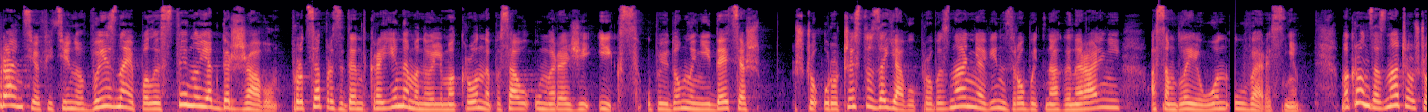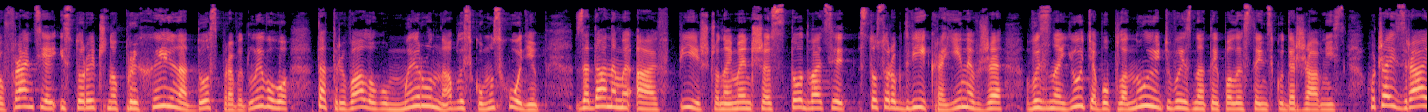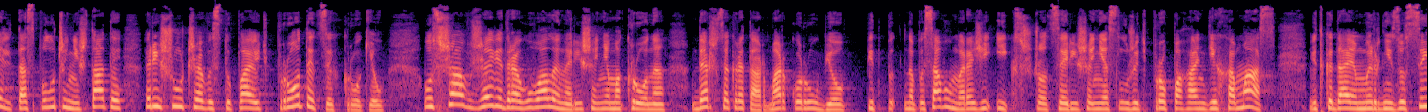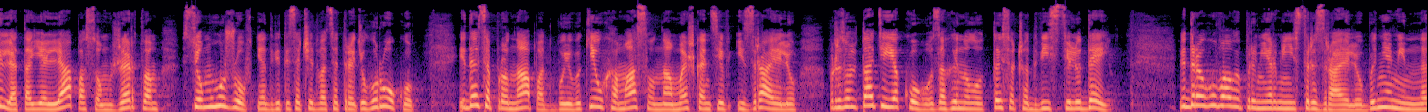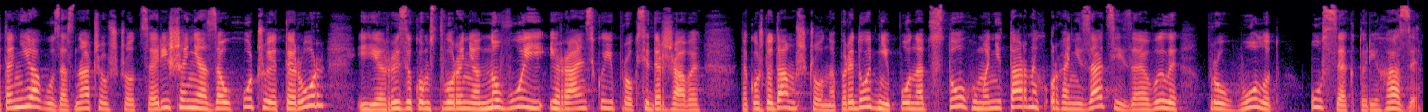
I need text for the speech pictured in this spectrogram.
Франція офіційно визнає Палестину як державу. Про це президент країни Мануель Макрон написав у мережі X. У повідомленні йдеться ж, що урочисту заяву про визнання він зробить на Генеральній асамблеї ООН у вересні. Макрон зазначив, що Франція історично прихильна до справедливого та тривалого миру на близькому сході. За даними АФП, щонайменше 120, 142 країни вже визнають або планують визнати палестинську державність. Хоча Ізраїль та Сполучені Штати рішуче виступають проти цих кроків. У США вже відреагували на рішення Макрона. Держсекретар Марко Рубіо під написав у мережі X, що це рішення служить пропаганді Хамас, відкидає мирні зусилля та є ляпасом жертвам 7 жовтня 2023 року. Йдеться про напад бойовиків Хамасу на мешканців Ізраїлю, в результаті якого загинуло 1200 людей. Відреагував і прем'єр-міністр Ізраїлю Бенямін Нетаньягу зазначив, що це рішення заохочує терор і є ризиком створення нової іранської проксі держави. Також додам, що напередодні понад 100 гуманітарних організацій заявили про голод у секторі Гази.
